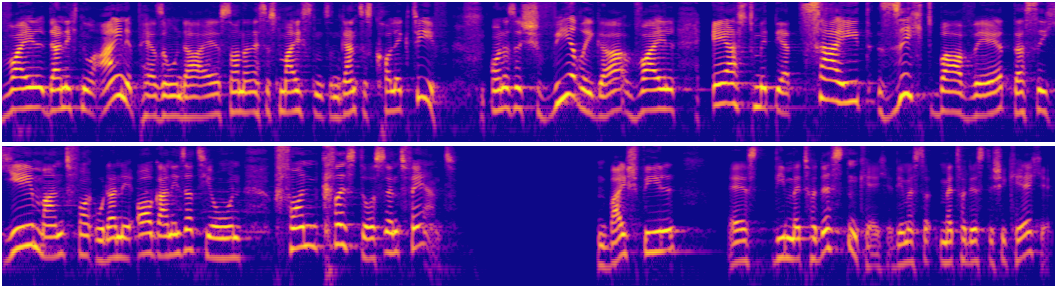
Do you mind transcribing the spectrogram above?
weil da nicht nur eine Person da ist, sondern es ist meistens ein ganzes Kollektiv. Und es ist schwieriger, weil erst mit der Zeit sichtbar wird, dass sich jemand von, oder eine Organisation von Christus entfernt. Ein Beispiel ist die Methodistenkirche, die methodistische Kirche.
